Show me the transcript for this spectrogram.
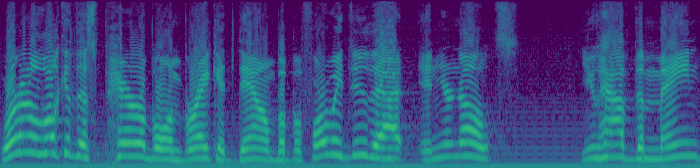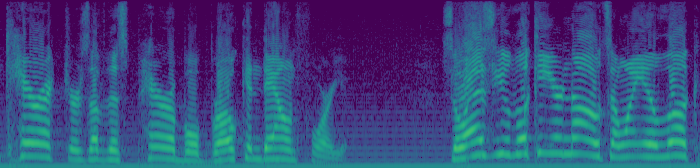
We're going to look at this parable and break it down, but before we do that, in your notes, you have the main characters of this parable broken down for you. So as you look at your notes, I want you to look,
